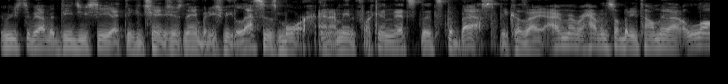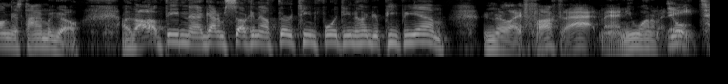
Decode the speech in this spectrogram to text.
We used to have a DGC. I think he changed his name, but he used to be less is more. And I mean, fucking, it's it's the best because I, I remember having somebody tell me that the longest time ago. I was oh, feeding. I got him sucking out 13, 1400 ppm. And they're like, fuck that, man. You want him at You'll- eight.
